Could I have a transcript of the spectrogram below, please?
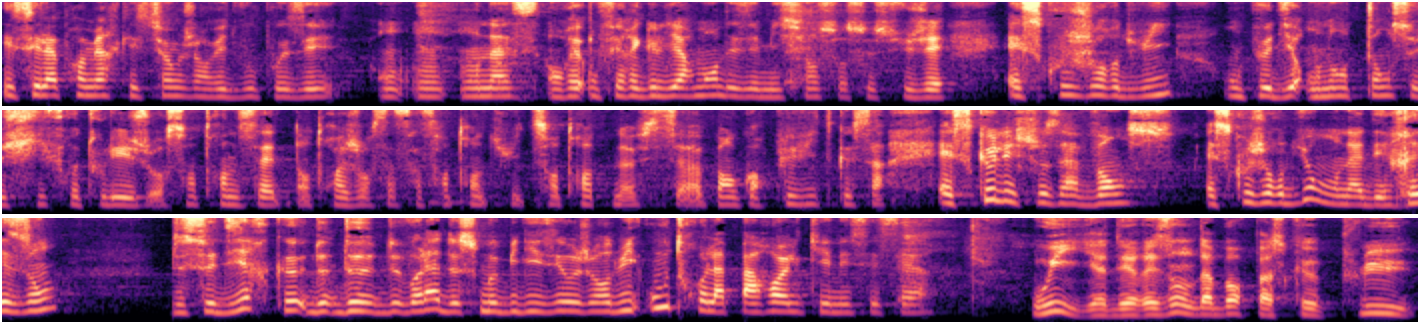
Et c'est la première question que j'ai envie de vous poser. On, fait régulièrement des émissions sur ce sujet. Est-ce qu'aujourd'hui, on peut dire, on entend ce chiffre tous les jours, 137, dans trois jours, ça sera 138, 139, si ça ne va pas encore plus vite que ça. Est-ce que les choses avancent? Est-ce qu'aujourd'hui, on a des raisons de se dire que, de, voilà, de se mobiliser aujourd'hui, outre la parole qui est nécessaire? Oui, il y a des raisons. D'abord parce que plus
